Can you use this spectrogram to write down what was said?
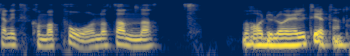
Kan inte komma på något annat. Vad har du lojaliteten?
